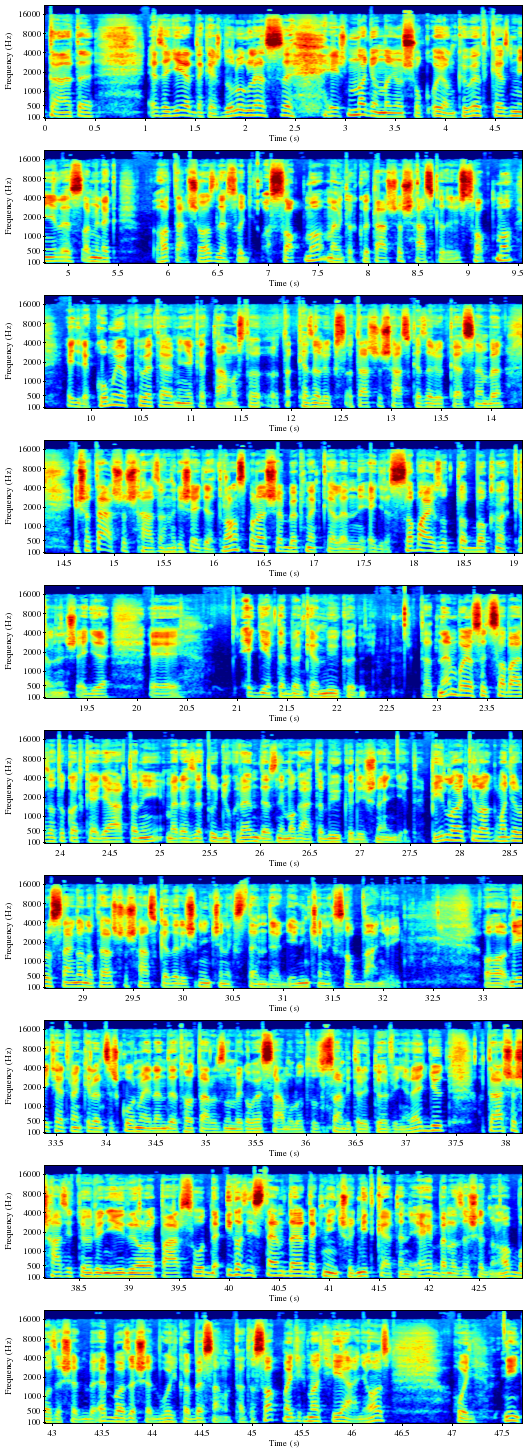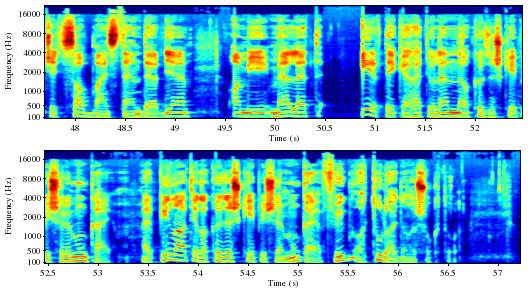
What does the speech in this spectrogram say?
tehát eh, ez egy érdekes dolog lesz, és nagyon-nagyon sok olyan következménye lesz, aminek hatása az lesz, hogy a szakma, mármint a társas házkezelő szakma egyre komolyabb követelményeket támaszt a, kezelők, a társas házkezelőkkel szemben, és a társas házaknak is egyre transzparensebbeknek kell lenni, egyre szabályozottabbaknak kell lenni, és egyre eh, egyértelműen kell működni. Tehát nem baj az, hogy szabályzatokat kell gyártani, mert ezzel tudjuk rendezni magát a működés rendjét. Pillanatnyilag Magyarországon a társasházkezelés nincsenek standardjai, nincsenek szabványai. A 479-es kormányrendet határozza meg a beszámolót a számviteli törvényen együtt. A társasházi törvény írja a pár szót, de igazi standardek nincs, hogy mit kell tenni ebben az esetben, abban az esetben, ebben az esetben, hogy kell beszámolni. Tehát a szakma egyik nagy hiánya az, hogy nincs egy szabvány standardje, ami mellett értékelhető lenne a közös képviselő munkája. Mert pillanatig a közös képviselő munkája függ a tulajdonosoktól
